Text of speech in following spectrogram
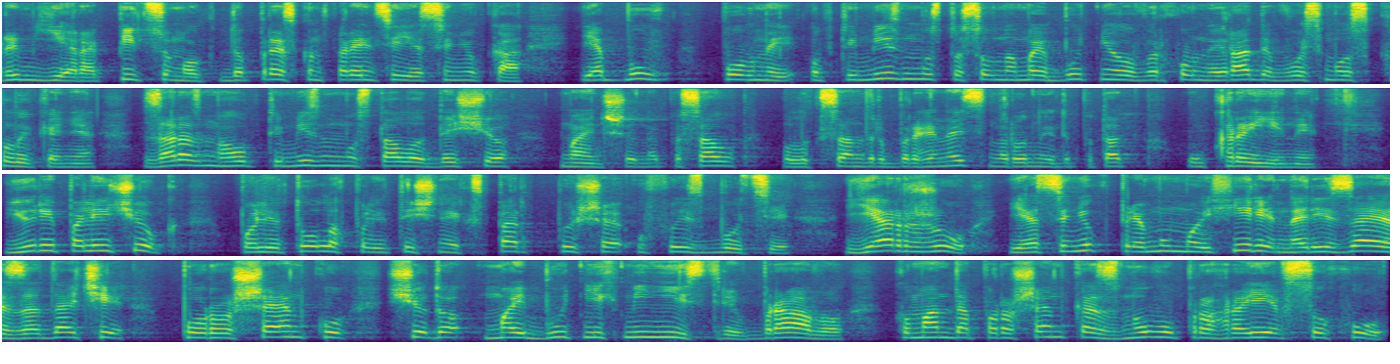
прем'єра. Підсумок до прес-конференції Яценюка. Я був повний оптимізму стосовно майбутнього Верховної Ради восьмого скликання. Зараз мого оптимізму стало дещо менше. Написав Олександр Брагинець, народний депутат України. Юрій Палійчук, політолог, політичний експерт, пише у Фейсбуці: Я ржу. Яценюк в прямому ефірі нарізає задачі. Порошенку щодо майбутніх міністрів. Браво! Команда Порошенка знову програє в суху,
